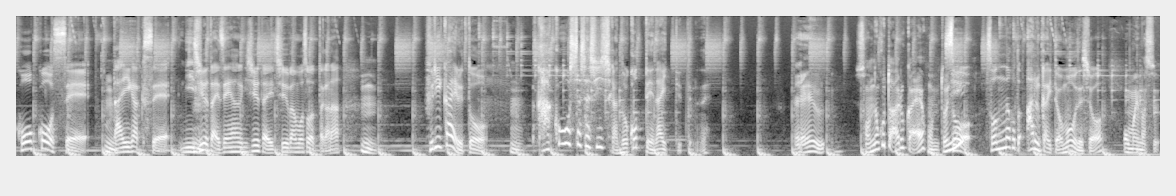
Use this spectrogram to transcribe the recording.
高校生うん。大学生、20代前半20代中盤もそうだったかな。うん。振り返るとうん。加工した写真しか残っていないって言ってるね。えーうそんなことあるかい？本当に？そう。そんなことあるかいって思うでしょ？思います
